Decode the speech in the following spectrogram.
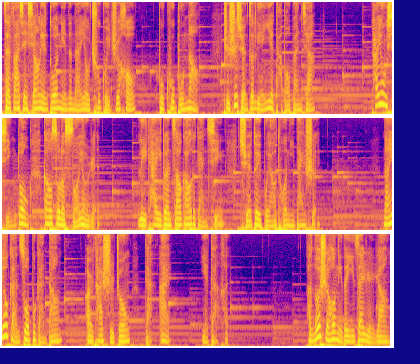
在发现相恋多年的男友出轨之后，不哭不闹。只是选择连夜打包搬家。她用行动告诉了所有人：离开一段糟糕的感情，绝对不要拖泥带水。男友敢做不敢当，而她始终敢爱，也敢恨。很多时候，你的一再忍让，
